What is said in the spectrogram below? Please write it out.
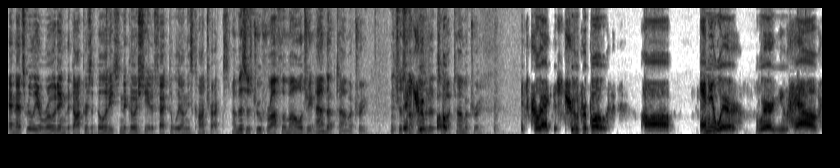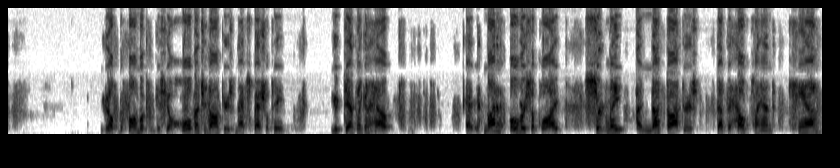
And that's really eroding the doctor's ability to negotiate effectively on these contracts. And this is true for ophthalmology and optometry. It's just it's not limited to optometry. It's correct. It's true for both. Uh, anywhere where you have you can open the phone book and you can see a whole bunch of doctors in that specialty. You're definitely going to have, if not an oversupply, certainly enough doctors that the health plans can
